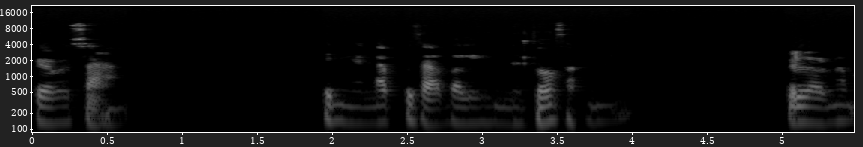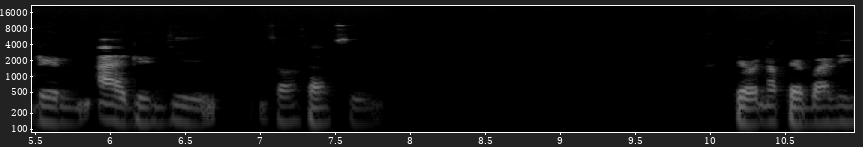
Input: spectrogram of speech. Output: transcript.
แปลว่าสามเป็นเงินนับภาษาบาลีในสองสัปนี้ เป็นเรานับเดือนอ้ายเดือนที่สองสามสี่เดี๋ยวนับแบบบาลี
